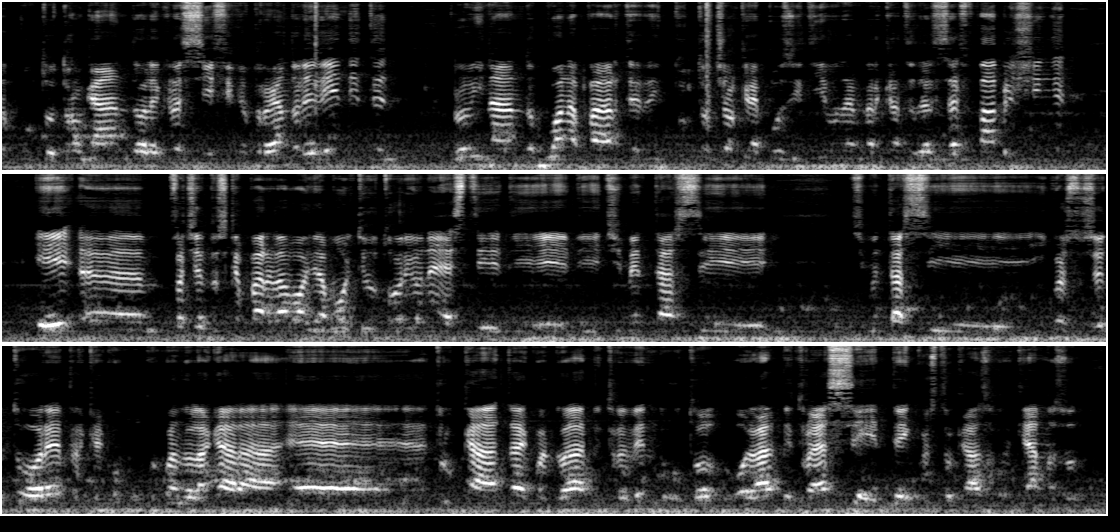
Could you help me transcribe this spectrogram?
appunto drogando le classifiche, drogando le vendite, rovinando buona parte di tutto ciò che è positivo nel mercato del self-publishing e eh, facendo scappare la voglia a molti autori onesti di, di cimentarsi, cimentarsi in questo settore perché comunque quando la gara è truccata e quando l'arbitro è venduto o l'arbitro è assente in questo caso perché Amazon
